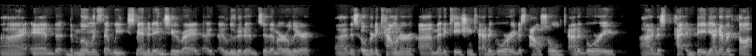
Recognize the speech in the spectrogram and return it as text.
and the moments that we expanded into, right, I, I alluded to them earlier, uh, this over-the-counter uh, medication category, this household category, uh, this pet and baby. I never thought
